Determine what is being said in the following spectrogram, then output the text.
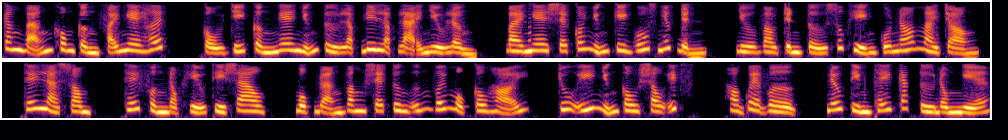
căn bản không cần phải nghe hết, cậu chỉ cần nghe những từ lặp đi lặp lại nhiều lần, bài nghe sẽ có những keywords nhất định, dựa vào trình tự xuất hiện của nó mà chọn, thế là xong, thế phần đọc hiểu thì sao, một đoạn văn sẽ tương ứng với một câu hỏi, chú ý những câu sau if, however, nếu tìm thấy các từ đồng nghĩa,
